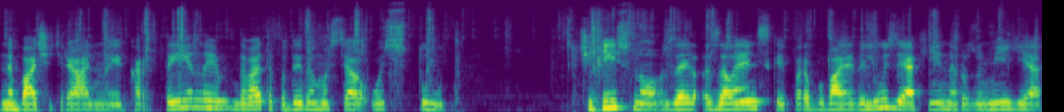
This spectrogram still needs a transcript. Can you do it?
не бачить реальної картини. Давайте подивимося ось тут. Чи дійсно Зеленський перебуває в ілюзіях і не розуміє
